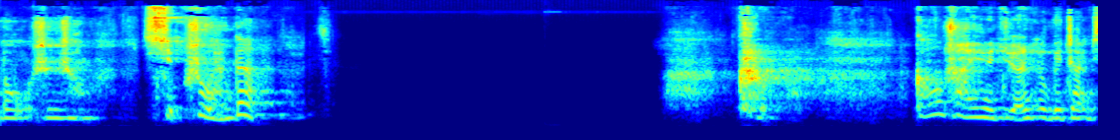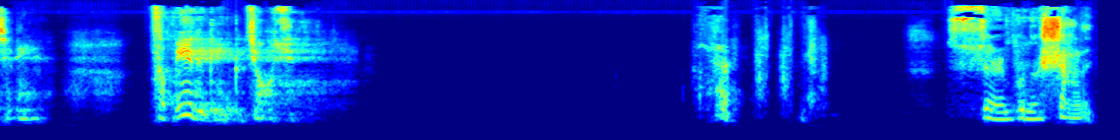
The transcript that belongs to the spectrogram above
到我身上，岂不是完蛋？可恶，刚穿越居然就被占便宜！怎么也得给你个教训。虽然不能杀了你，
